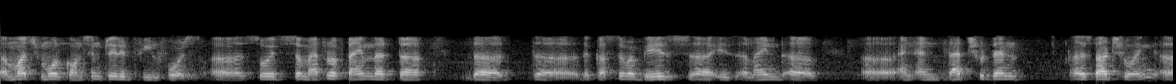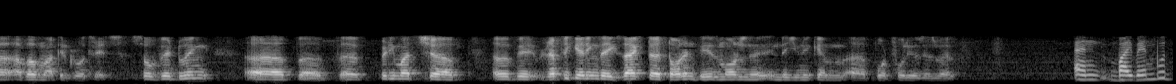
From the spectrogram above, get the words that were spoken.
a much more concentrated field force. Uh, so it's a matter of time that uh, the, the the customer base uh, is aligned, uh, uh, and and that should then uh, start showing uh, above market growth rates. So we're doing uh, uh, uh pretty much uh, uh, replicating the exact uh, torrent based model in the Unichem uh, portfolios as well. And by when would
